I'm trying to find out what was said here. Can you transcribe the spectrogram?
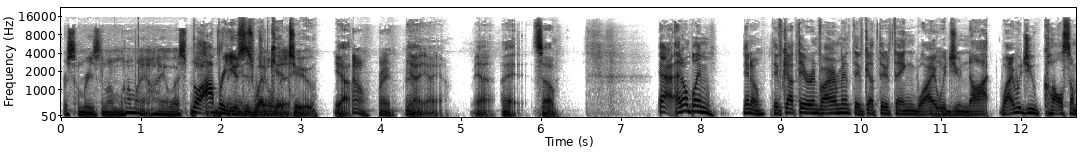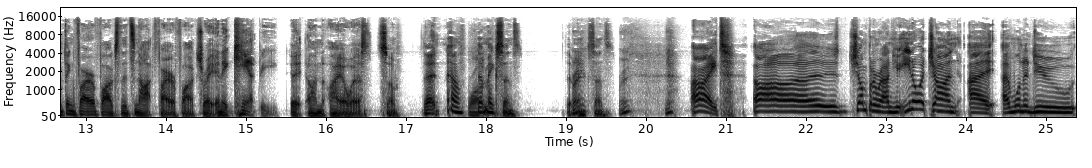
for some reason on one of my iOS. Well. Opera They uses WebKit it. too. Yeah, Oh, right. yeah, yeah, yeah, yeah. I, so, yeah, I don't blame them. You know, they've got their environment, they've got their thing. Why would you not? Why would you call something Firefox that's not Firefox, right? And it can't be uh, on iOS. So that no, Wrong. that makes sense. that Right. makes sense. Right. Yeah. All right. Uh, jumping around here. You know what, John? I, I want to do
